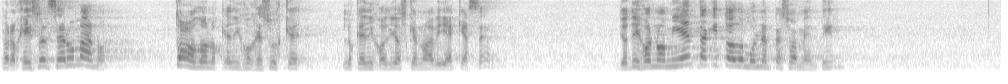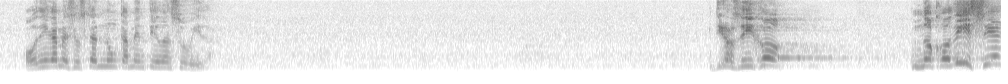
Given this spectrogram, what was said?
Pero ¿qué hizo el ser humano? Todo lo que dijo Jesús que lo que dijo Dios que no había que hacer. Dios dijo, no mientan y todo el mundo empezó a mentir. O dígame si usted nunca ha mentido en su vida. Dios dijo, no codicien,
